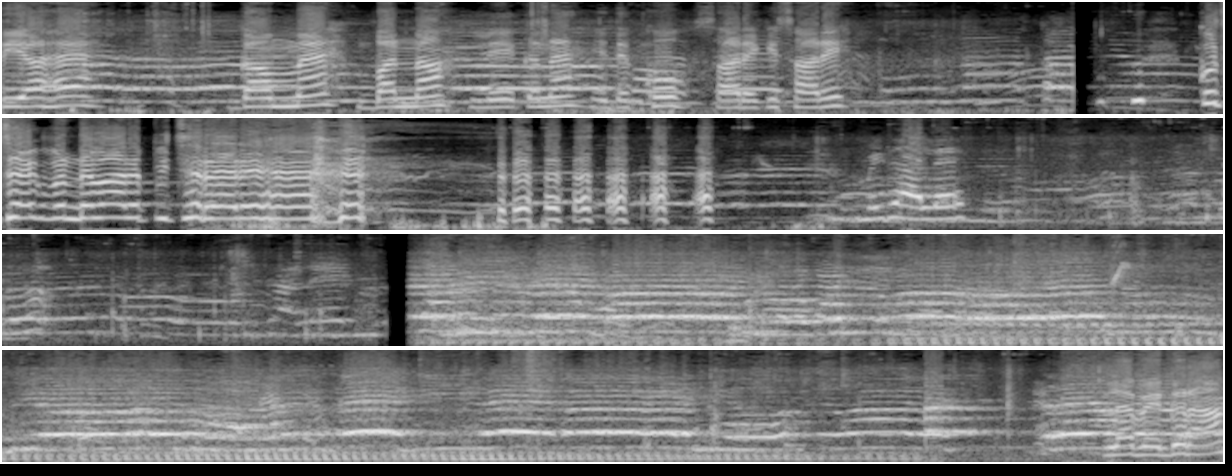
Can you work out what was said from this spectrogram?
दिया है। गाँव में बनना लेकिन है। ये देखो सारे के सारे। कुछ एक बंदे हमारे पीछे रह रहे हैं। ले घर हाँ,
